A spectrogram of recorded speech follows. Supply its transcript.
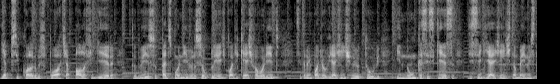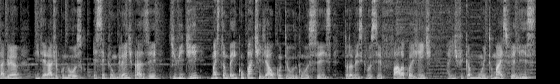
e a psicóloga do esporte, a Paula Figueira. Tudo isso está disponível no seu player de podcast favorito. Você também pode ouvir a gente no YouTube e nunca se esqueça de seguir a gente também no Instagram, interaja conosco. É sempre um grande prazer dividir, mas também compartilhar o conteúdo com vocês. Toda vez que você fala com a gente, a gente fica muito mais feliz.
